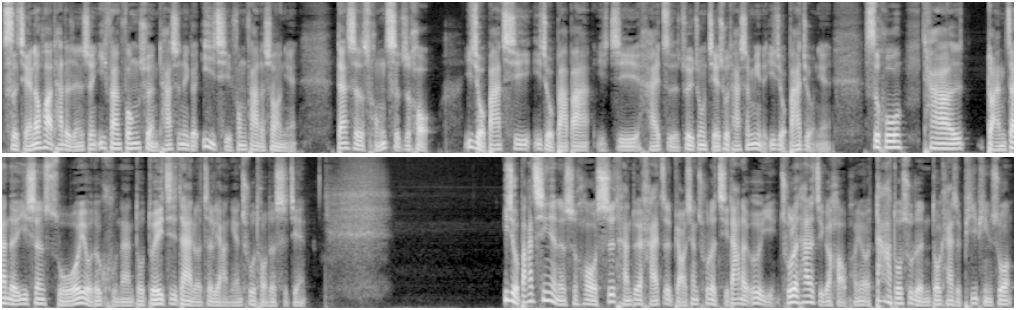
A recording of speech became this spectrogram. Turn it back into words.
此前的话，他的人生一帆风顺，他是那个意气风发的少年。但是从此之后，一九八七、一九八八，以及孩子最终结束他生命的一九八九年，似乎他短暂的一生所有的苦难都堆积在了这两年出头的时间。一九八七年的时候，诗坛对孩子表现出了极大的恶意。除了他的几个好朋友，大多数的人都开始批评说：“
